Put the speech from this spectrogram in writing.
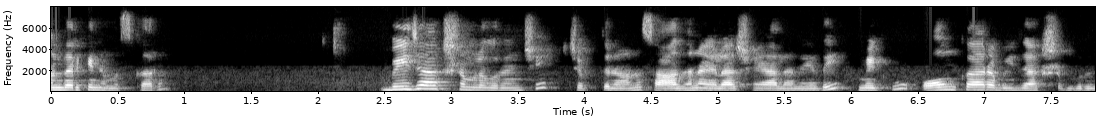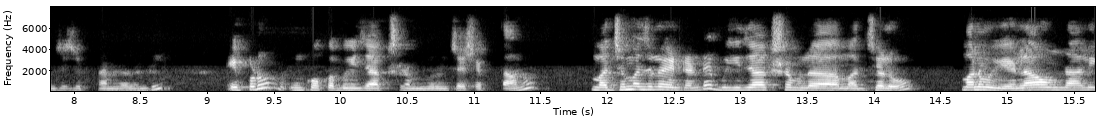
అందరికీ నమస్కారం. బీజాక్షరముల గురించి చెప్తున్నాను. సాధన ఎలా చేయాలనేది మీకు ఓంకార బీజాక్షరం గురించి చెప్పాను కదండి. ఇప్పుడు ఇంకొక బీజాక్షరం గురించే చెప్తాను. మధ్య మధ్యలో ఏంటంటే బీజాక్షరముల మధ్యలో మనం ఎలా ఉండాలి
